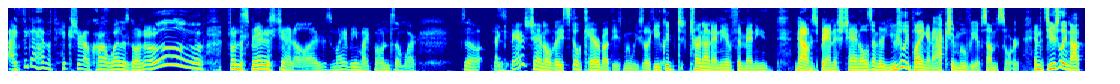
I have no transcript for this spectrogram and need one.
I think I have a picture of Carl Weathers going "oh" from the Spanish channel. I, this might be my phone somewhere. So I, the Spanish channel they still care about these movies. Like you could t- turn on any of the many now Spanish channels, and they're usually playing an action movie of some sort, and it's usually not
